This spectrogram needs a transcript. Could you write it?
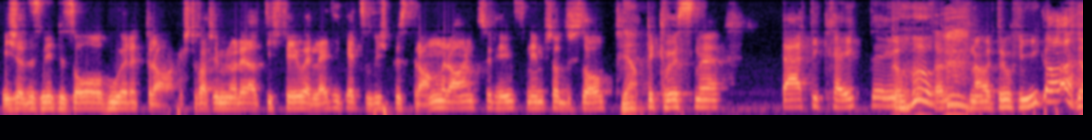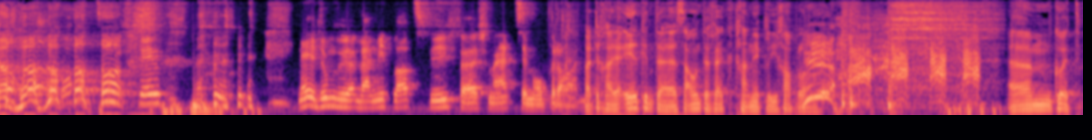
ist ja das nicht so hure tragisch. Du kannst immer noch relativ viel erledigen, zum Beispiel, den anderen Arm zur Hilfe nimmst oder so, Ja. bei gewissen Tätigkeiten. Soll ich schnell darauf eingehen? Nein, darum wäre mein Platz 5 äh, Schmerz im Oberarm. Warte, ich kann ja irgendeinen Soundeffekt kann ich gleich abladen. ähm, gut.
